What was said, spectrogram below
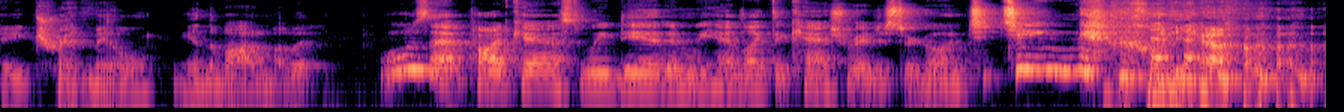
a treadmill in the bottom of it. What was that podcast we did and we had like the cash register going cha-ching? yeah.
